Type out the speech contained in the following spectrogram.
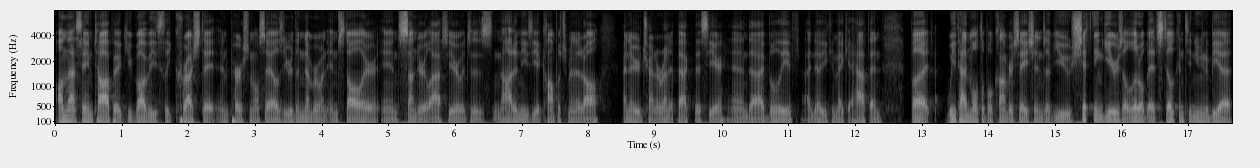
On that same topic, you've obviously crushed it in personal sales. You were the number one installer in Sunder last year, which is not an easy accomplishment at all. I know you're trying to run it back this year, and uh, I believe I know you can make it happen. But we've had multiple conversations of you shifting gears a little bit, still continuing to be a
